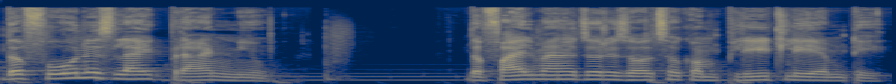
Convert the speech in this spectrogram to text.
the phone is like brand new. The file manager is also completely empty,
